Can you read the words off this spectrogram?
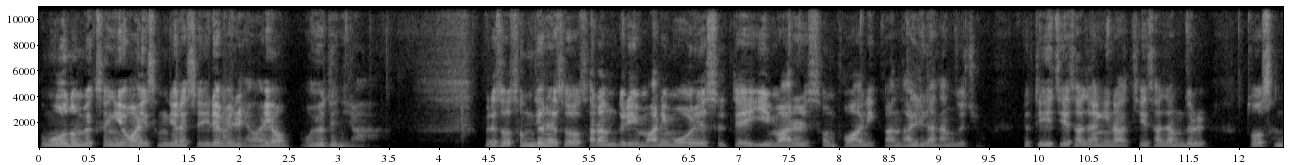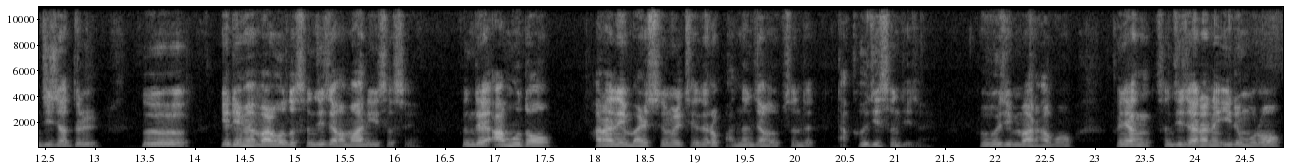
그 모든 백성이 여호와의 성전에서 예레미야를 향하여 모여드니라 그래서 성전에서 사람들이 많이 모였을 때 이 말을 선포하니까 난리가 난 거죠. 대제사장이나 제사장들 또 선지자들 그 예레미야 말고도 선지자가 많이 있었어요. 근데 아무도 하나님의 말씀을 제대로 받는 자가 없었는데 다 거짓 선지자예요. 거짓말하고 그냥 선지자라는 이름으로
